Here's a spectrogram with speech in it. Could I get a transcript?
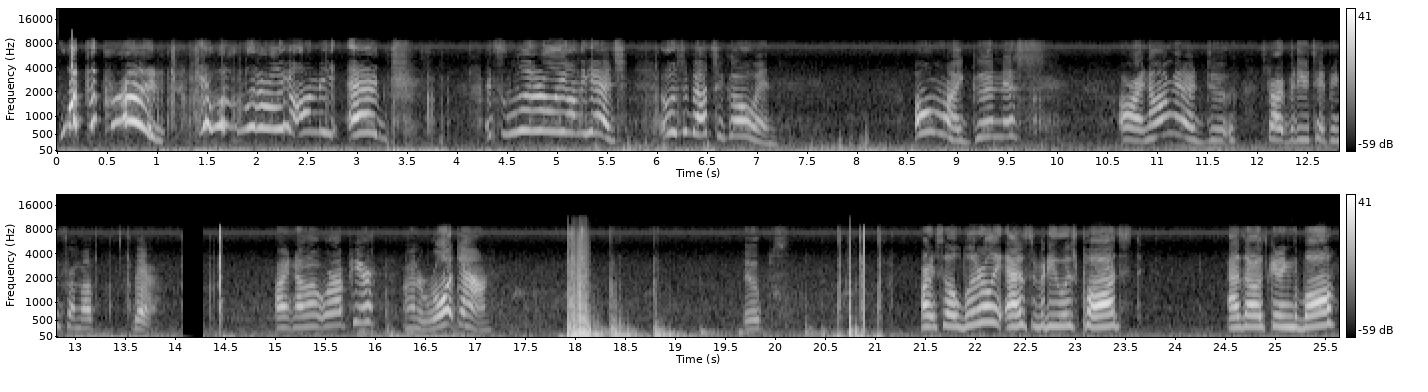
What the crud? It was literally on the edge. It's literally on the edge. It was about to go in. Oh my goodness. Alright, now I'm going to do start videotaping from up there. Alright, now that we're up here, I'm going to roll it down. Oops. Alright, so literally as the video was paused, as I was getting the ball,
